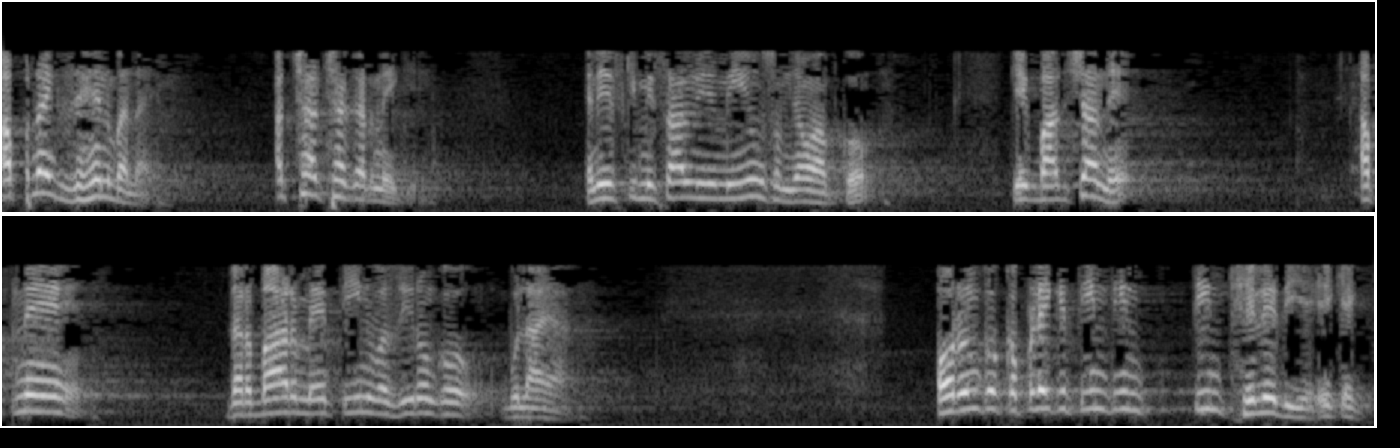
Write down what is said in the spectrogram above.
اپنا ایک ذہن بنائے اچھا اچھا کرنے کی یعنی اس کی مثال میں یوں سمجھاؤں آپ کو کہ ایک بادشاہ نے اپنے دربار میں تین وزیروں کو بلایا اور ان کو کپڑے کے تین تین تین تھیلے دیے ایک ایک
